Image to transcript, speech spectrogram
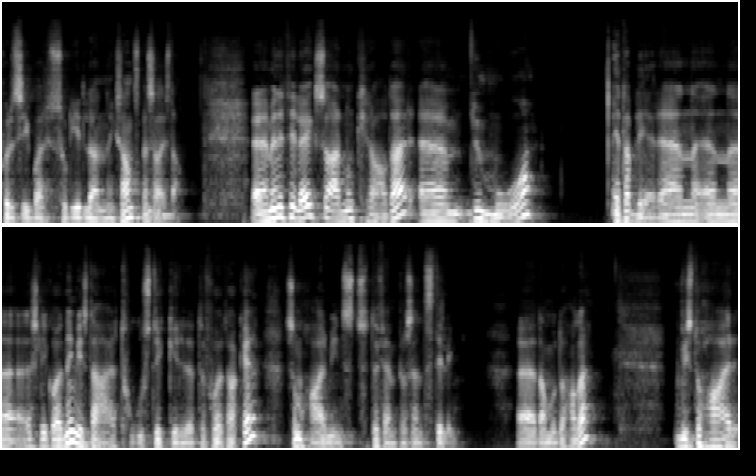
forutsigbar, solid lønn, ikke sant, som jeg sa i stad. Eh, men i tillegg så er det noen krav der. Eh, du må etablere en, en eh, slik ordning hvis det er to stykker i dette foretaket som har minst 75% stilling. Eh, Da må du ha det. Hvis du har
